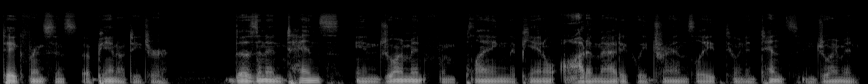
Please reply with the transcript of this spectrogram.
Take, for instance, a piano teacher. Does an intense enjoyment from playing the piano automatically translate to an intense enjoyment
